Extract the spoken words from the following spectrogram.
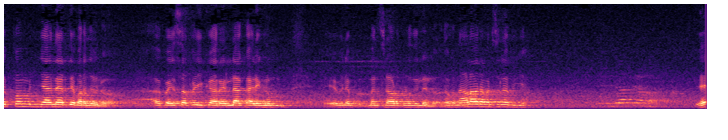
അതിപ്പം ഞാൻ നേരത്തെ പറഞ്ഞല്ലോ പൈസ ഐക്കാർ എല്ലാ കാര്യങ്ങളും ഇവന് മനസ്സിലാക്കണമെന്നില്ലല്ലോ നമുക്ക് നാളെ അവരെ മനസ്സിലാപ്പിക്കുക ഏ?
